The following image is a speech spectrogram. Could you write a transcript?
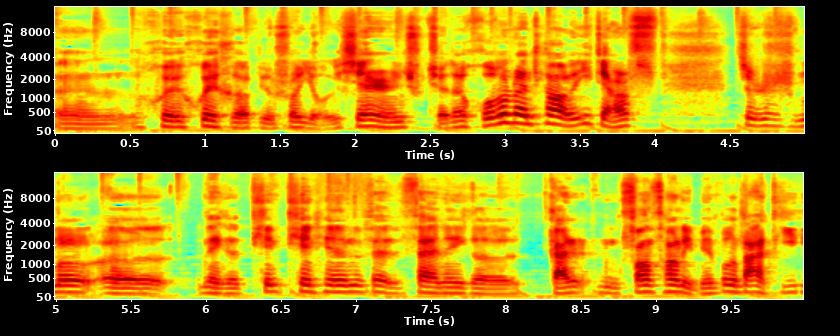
嗯、会会和比如说有一些人觉得活蹦乱跳的，一点儿就是什么呃那个天天天在在那个感方舱里边蹦大迪，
